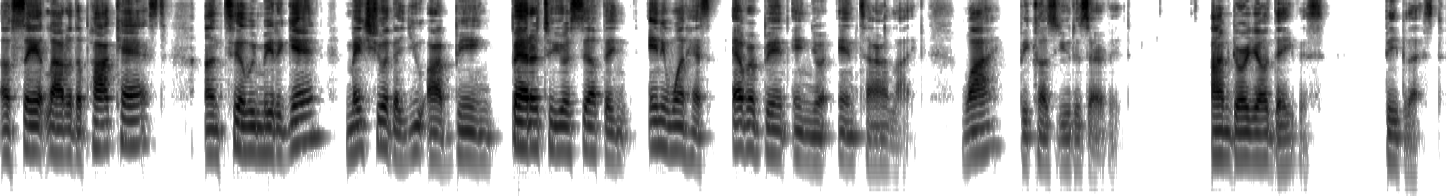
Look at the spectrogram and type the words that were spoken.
of Say It Louder, the podcast. Until we meet again, make sure that you are being better to yourself than anyone has ever been in your entire life. Why? Because you deserve it. I'm Doriel Davis. Be blessed.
